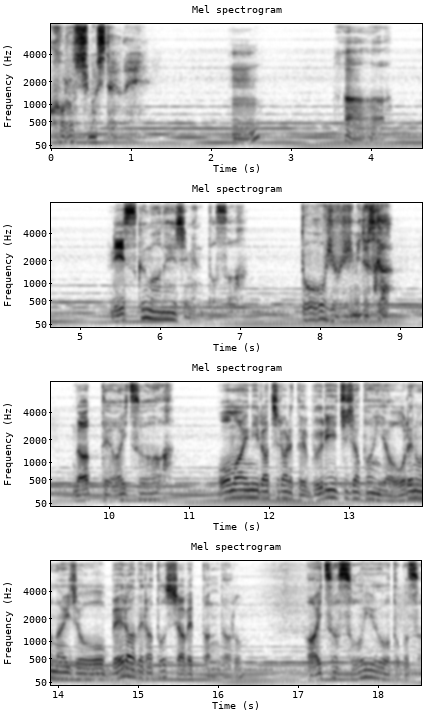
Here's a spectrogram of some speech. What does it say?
殺しましたよね。ん？はあリスクマネージメントさ。どういう意味ですか？だってあいつはお前に拉致られてブリーチジャパンや俺の内情をベラベラと喋ったんだろ。あいつはそういう男さ。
